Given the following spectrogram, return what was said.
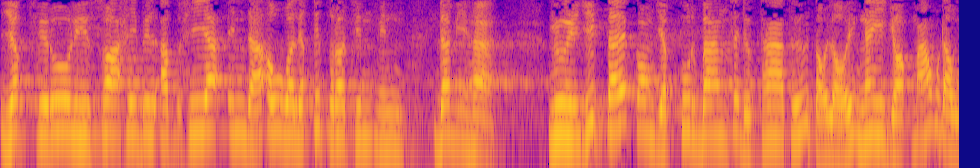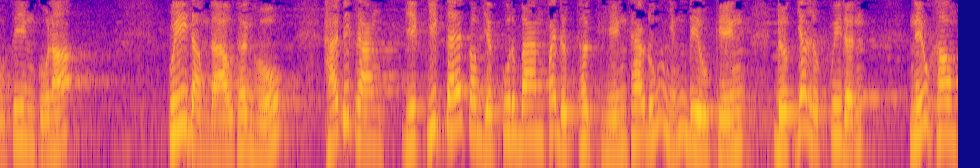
yaghfiru li sahibil adhiya inda awwal qitratin min damiha. Người giết tế con vật kurban sẽ được tha thứ tội lỗi ngay giọt máu đầu tiên của nó. Quý đồng đạo thân hữu hãy biết rằng việc giết tế con vật kurban phải được thực hiện theo đúng những điều kiện được giáo luật quy định. Nếu không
